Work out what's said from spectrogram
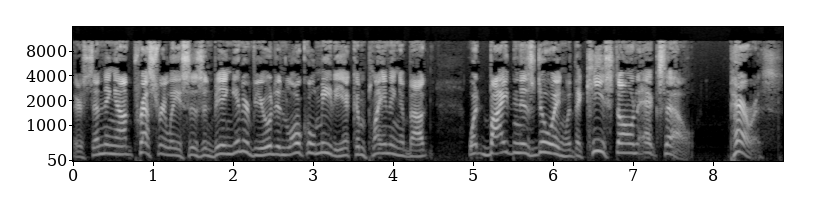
they're sending out press releases and being interviewed in local media complaining about what Biden is doing with the Keystone XL, Paris,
